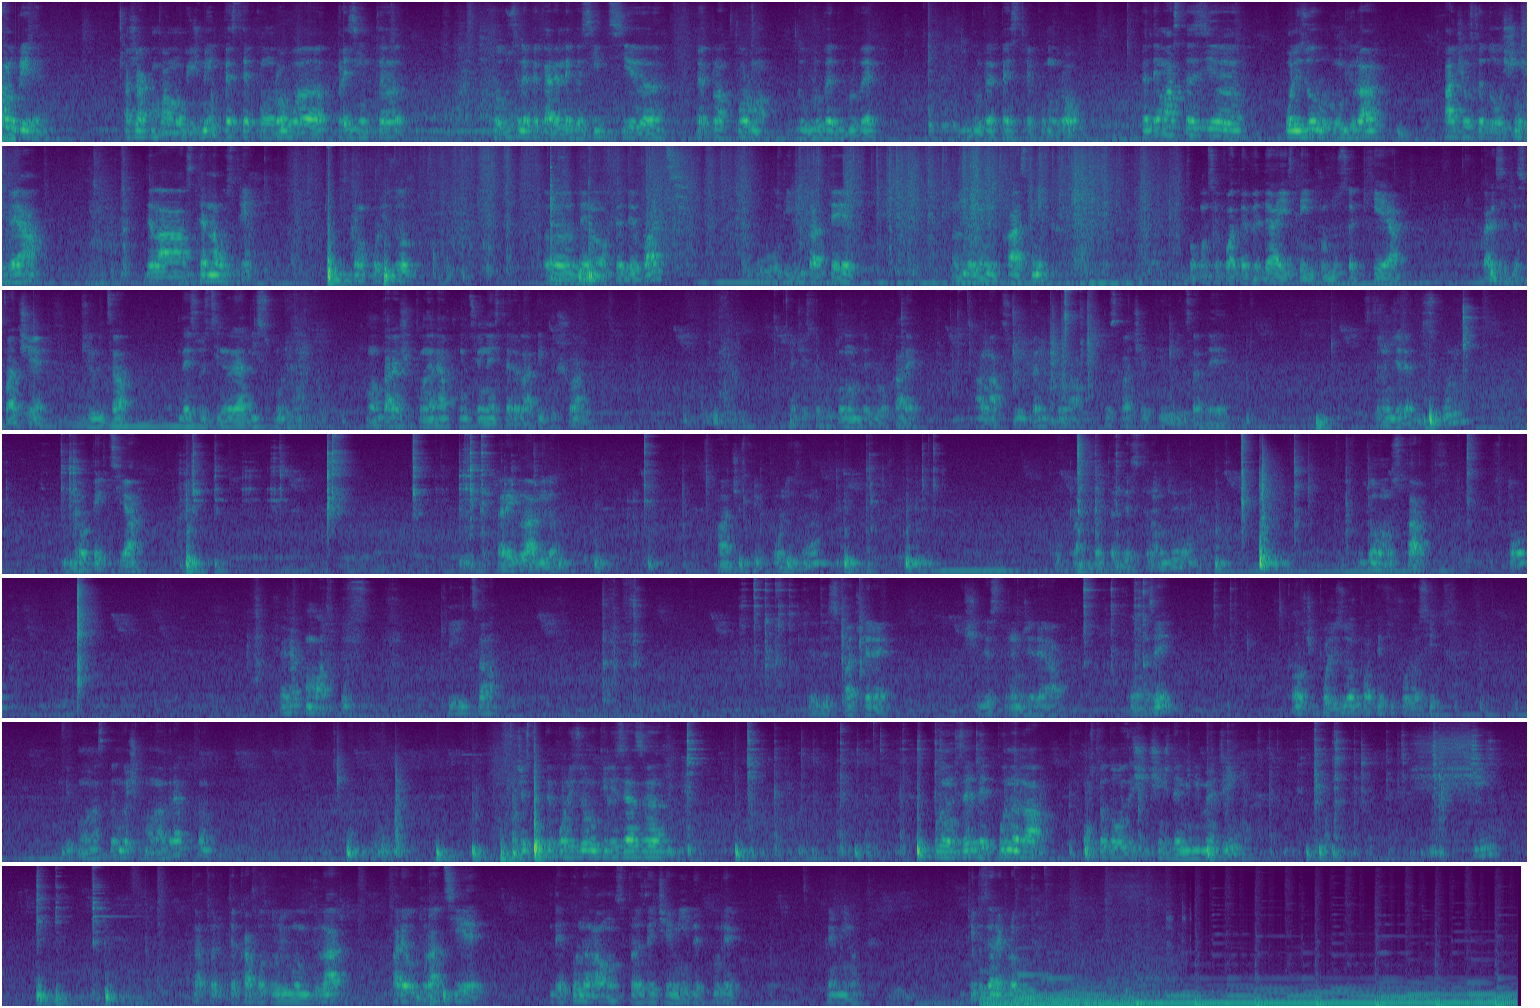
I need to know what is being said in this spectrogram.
Salut prieteni! Așa cum v-am obișnuit, peste.ro vă prezintă produsele pe care le găsiți uh, pe platforma www.pestre.ro Vedem astăzi uh, polizorul unghiular AG125VA de la Stern Austria. Este un polizor uh, de 900 de W cu utilitate în domeniul casnic. După cum se poate vedea, este introdusă cheia cu care se desface piulița de susținere a discului. Montarea și punerea în funcțiune este relativ ușoară. Deci este butonul de blocare al axului pentru a desface piulița de strângere a discului. Protecția reglabilă a acestui polizor cu clapetă de strângere domnul start stop. Și așa cum am spus cheița de desfacere și de strângere a pânzei ca orice polizor poate fi folosit. Fie cu mâna stângă și cu mâna dreaptă. Acest tip de polizor utilizează pânze de până la 125 de milimetri și datorită capătului unghiular are o durație de până la 11.000 de ture pe minut. Utilizare plăcută!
